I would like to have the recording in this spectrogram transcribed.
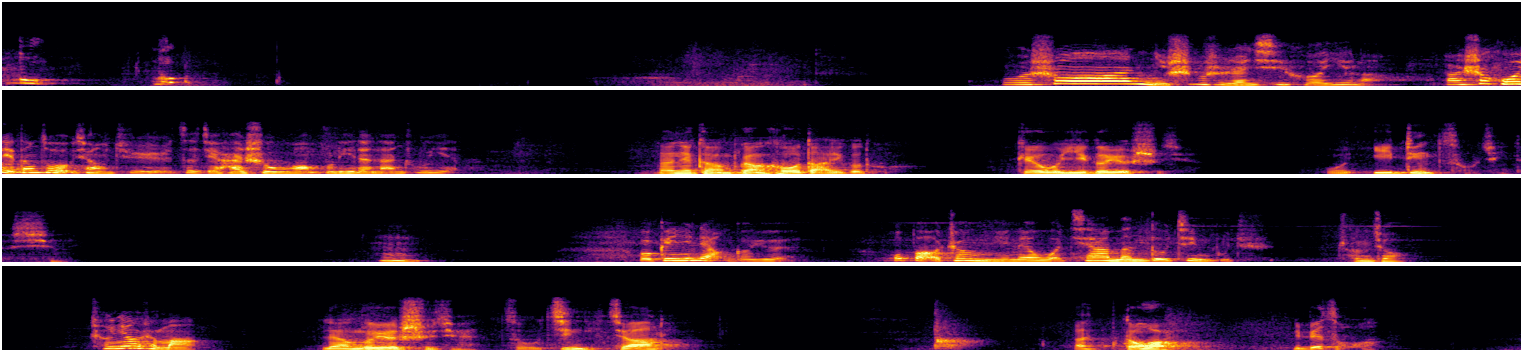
我。我说你是不是人戏合一了？把生活也当做偶像剧，自己还是无往不利的男主演。那你敢不敢和我打一个赌？给我一个月时间，我一定走进你的心里。嗯，我给你两个月，我保证你连我家门都进不去。成交。成交什么？两个月时间走进你家里。哎，等会儿，你别走啊！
